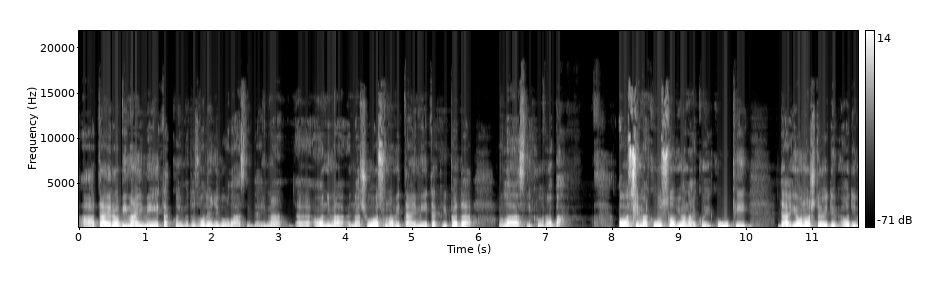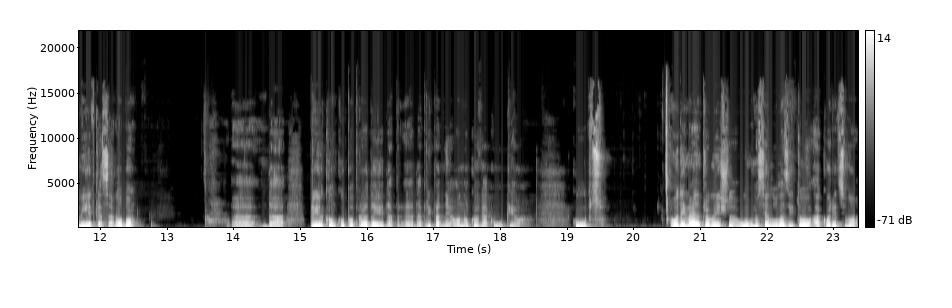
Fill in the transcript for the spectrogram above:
a taj rob ima imetak kojim je dozvolio njegov vlasnik da ima, on ima, znači u osnovi taj imetak pripada vlasniku roba. Osim ako uslovi onaj koji kupi, da i ono što je od imetka sa robom, da prilikom kupo prodaje da, da pripadne onom koga kupio, kupcu. Ovdje ima jedan problem što u ovom selu ulazi to ako recimo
